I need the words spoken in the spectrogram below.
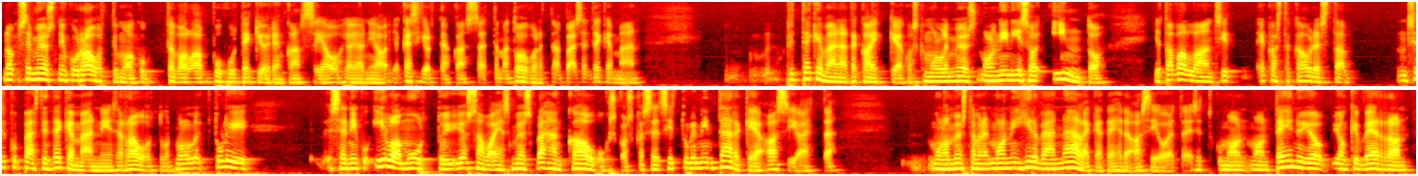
No se myös niin kuin rauhoitti mua, kun tavallaan puhuu tekijöiden kanssa ja ohjaajan ja, ja käsikirjoittajan kanssa, että mä toivon, että mä pääsen tekemään, tekemään näitä kaikkea, koska mulla oli myös mulla oli niin iso into ja tavallaan sit ekasta kaudesta, no sitten kun päästin tekemään, niin se rauhoittui, mutta mulla oli, tuli se niin kuin ilo muuttui jossain vaiheessa myös vähän kauhuksi, koska se sitten tuli niin tärkeä asia, että mulla on myös tämmöinen, mulla on niin hirveä nälkä tehdä asioita. Ja sitten kun mä oon, mä oon tehnyt jo jonkin verran,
